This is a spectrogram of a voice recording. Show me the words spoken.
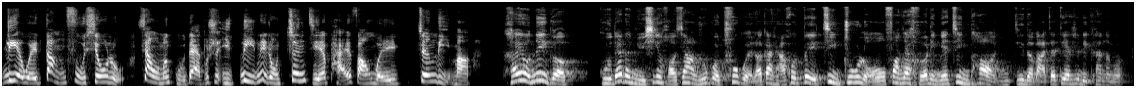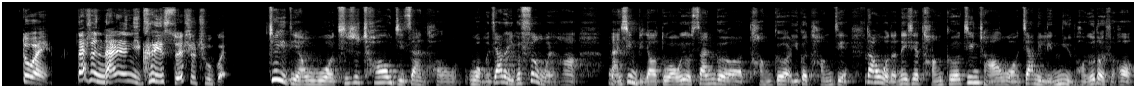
列为荡妇羞辱。像我们古代不是以立那种贞节牌坊为真理吗？还有那个古代的女性，好像如果出轨了干啥会被浸猪笼，放在河里面浸泡，你记得吧？在电视里看到过。对，但是男人你可以随时出轨。这一点我其实超级赞同。我们家的一个氛围哈，男性比较多，我有三个堂哥，一个堂姐。当我的那些堂哥经常往家里领女朋友的时候，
